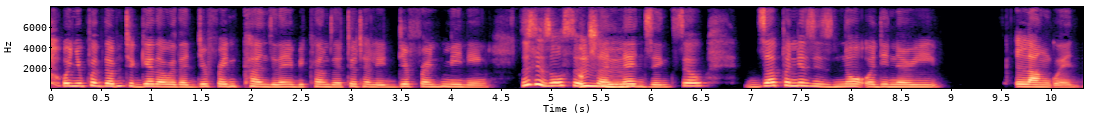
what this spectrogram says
when you put them together with a different kanji then it becomes a totally different meaning. This is also Mhm. challenging. So japanese is no ordinary language.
